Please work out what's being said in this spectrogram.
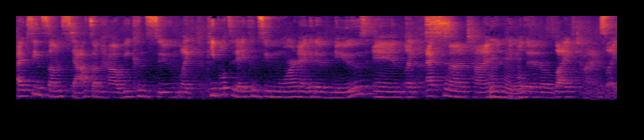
I've seen some stats on how we consume like people today consume more negative news in like X amount of time Mm-hmm. than people did in their lifetimes, like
